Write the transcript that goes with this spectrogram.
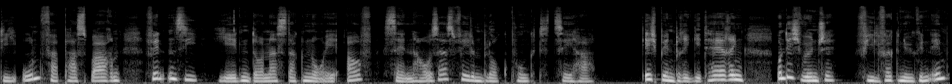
die unverpassbaren, finden Sie jeden Donnerstag neu auf sennhausersfilmblog.ch. Ich bin Brigitte Hering und ich wünsche viel Vergnügen im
